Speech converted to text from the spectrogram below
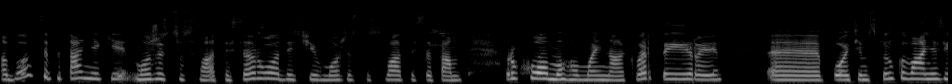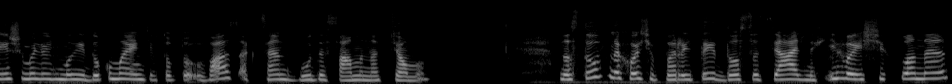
Або це питання, які можуть стосуватися родичів, можуть стосуватися там рухомого майна, квартири, е, потім спілкування з іншими людьми, документів. Тобто у вас акцент буде саме на цьому. Наступне хочу перейти до соціальних і вищих планет,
